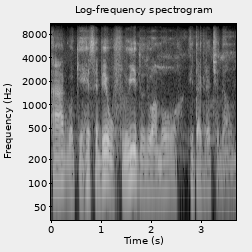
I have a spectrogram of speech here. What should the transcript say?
água que recebeu o fluido do amor e da gratidão.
